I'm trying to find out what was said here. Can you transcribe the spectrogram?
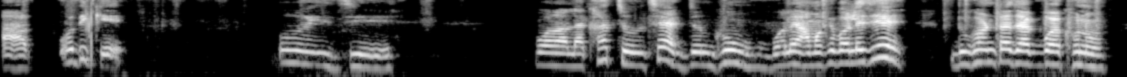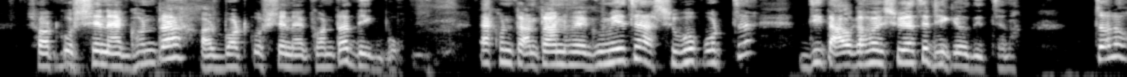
আর ওদিকে ওই যে পড়ালেখা চলছে, একজন ঘুম বলে, আমাকে বলে যে, দু ঘণ্টা জাগবো এখনও। শর্ট কোশ্চেন এক ঘণ্টা আর বট কোশ্চেন এক ঘণ্টা দেখব। এখন টান টান হয়ে ঘুমিয়েছে আর শুভ পড়ছে। জিত আলগা হয়ে শুয়ে আছে, ঢেকেও দিচ্ছে না। চলো,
